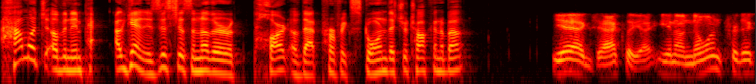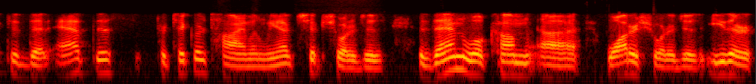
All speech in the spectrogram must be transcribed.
how much of an impact? Again, is this just another part of that perfect storm that you're talking about? Yeah, exactly. You know, no one predicted that at this particular time when we have chip shortages, then will come uh, water shortages, either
